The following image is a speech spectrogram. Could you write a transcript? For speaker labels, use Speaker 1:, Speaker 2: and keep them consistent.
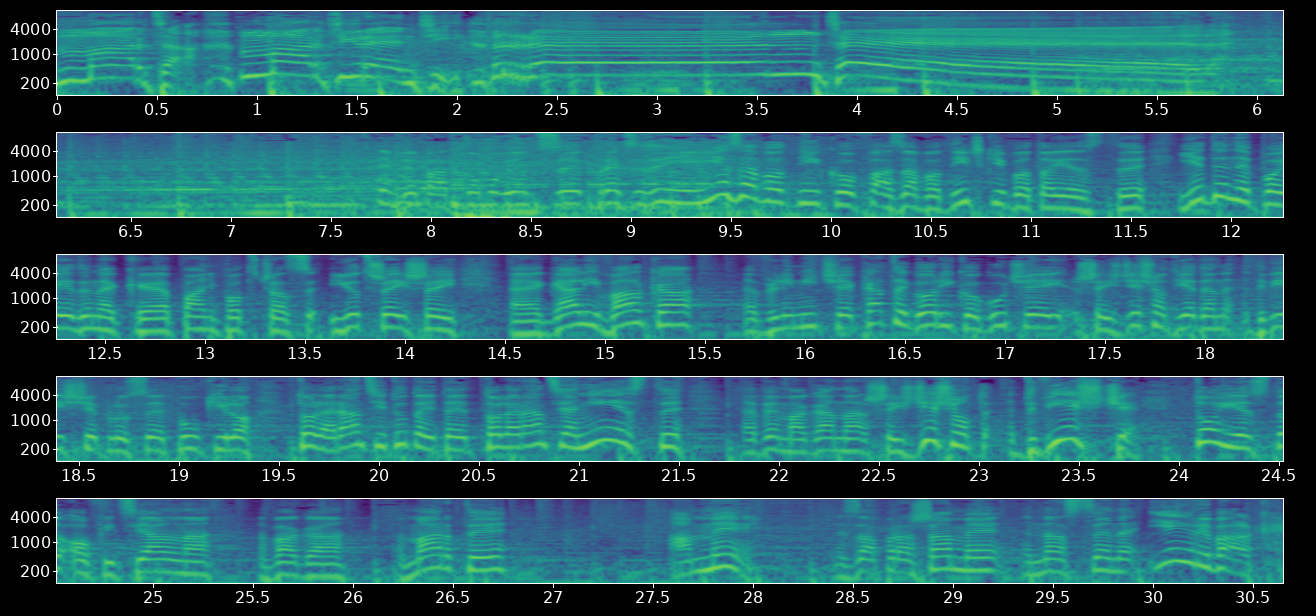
Speaker 1: Marta Marti Renti Rented!
Speaker 2: W tym wypadku, mówiąc precyzyjnie, nie zawodników, a zawodniczki, bo to jest jedyny pojedynek e, pań podczas jutrzejszej e, gali. Walka w limicie kategorii koguciej 61 200 plus pół kilo tolerancji. Tutaj ta tolerancja nie jest wymagana. 60 200 to jest oficjalna waga Marty, a my zapraszamy na scenę jej rywalkę.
